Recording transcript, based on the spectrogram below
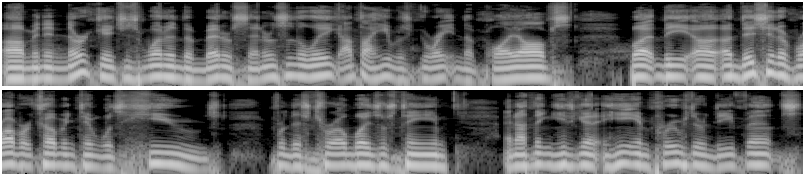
Um, and then Nurkic is one of the better centers in the league. I thought he was great in the playoffs. But the uh, addition of Robert Covington was huge for this Trailblazers team, and I think he's gonna he improves their defense.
